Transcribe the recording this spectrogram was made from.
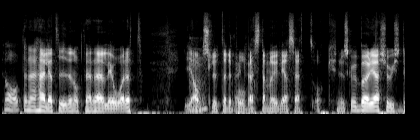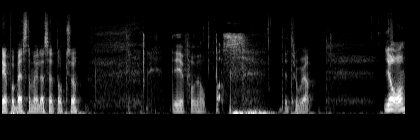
ja, den här härliga tiden och det här härliga året. Vi Mm, avslutade på bästa möjliga sätt och nu ska vi börja 2023 på bästa möjliga sätt också. Det får vi hoppas. Det tror jag. Ja,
